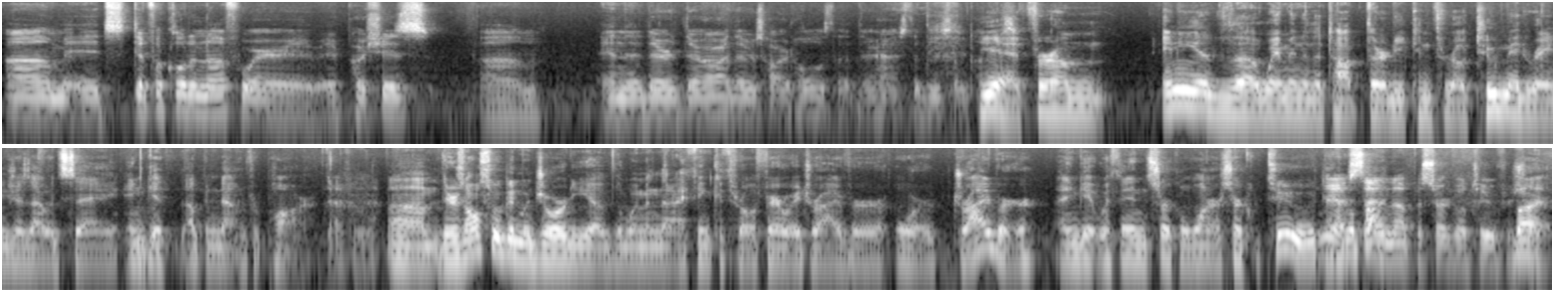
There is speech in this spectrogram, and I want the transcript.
Um, it's difficult enough where it, it pushes, um, and the, there there are those hard holes that there has to be sometimes. Yeah, for um, any of the women in the top 30 can throw two mid ranges, I would say, and get up and down for par. definitely. Um, there's also a good majority of the women that I think could throw a fairway driver or driver and get within circle one or circle two to Yeah, have a setting putt. up a circle two for But sure.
